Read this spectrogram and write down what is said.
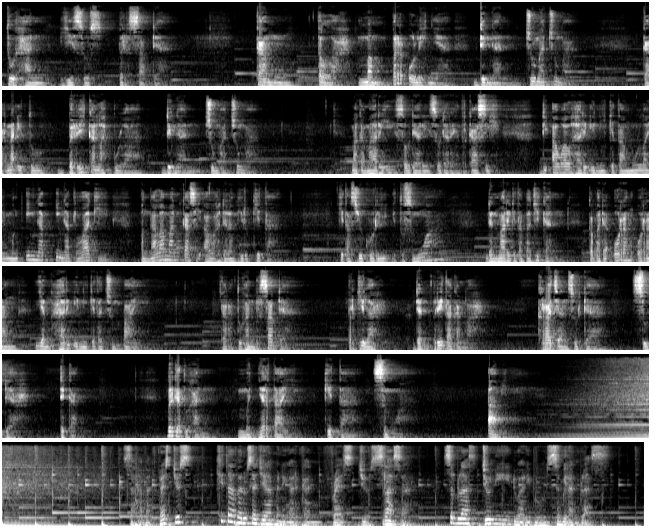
Tuhan Yesus bersabda, "Kamu telah memperolehnya dengan cuma-cuma. Karena itu, berikanlah pula dengan cuma-cuma. Maka mari saudari-saudara yang terkasih, di awal hari ini kita mulai mengingat-ingat lagi pengalaman kasih Allah dalam hidup kita. Kita syukuri itu semua dan mari kita bagikan kepada orang-orang yang hari ini kita jumpai. Karena Tuhan bersabda, Pergilah dan beritakanlah, kerajaan surga sudah dekat. Berkat Tuhan menyertai kita semua. Amin. Sahabat Fresh Juice, kita baru saja mendengarkan Fresh Juice Selasa, 11 Juni 2019.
